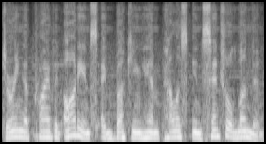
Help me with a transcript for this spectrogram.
during a private audience at Buckingham Palace in central London.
